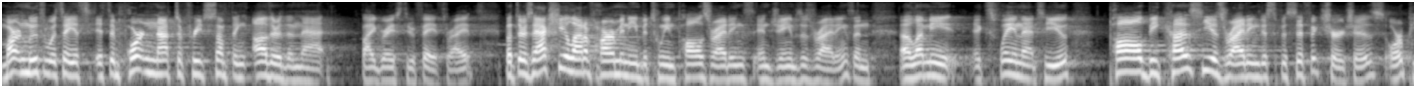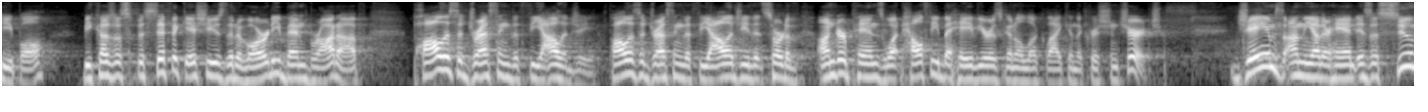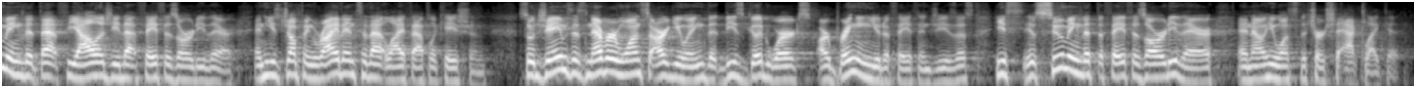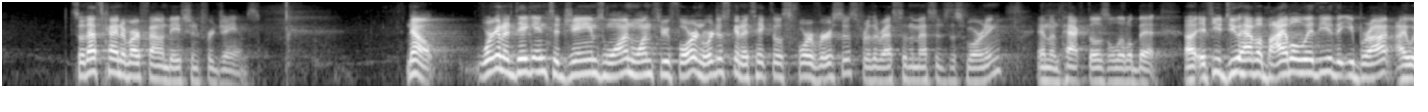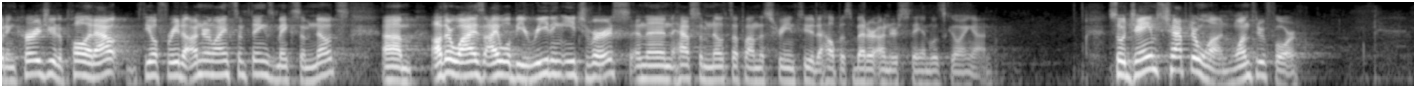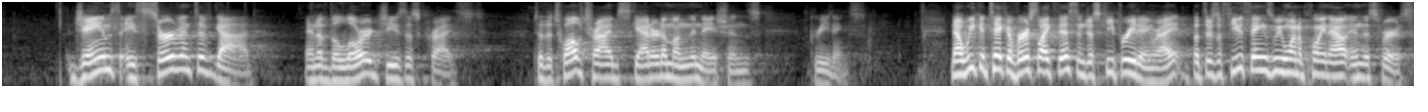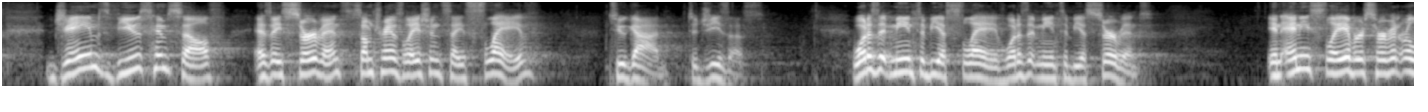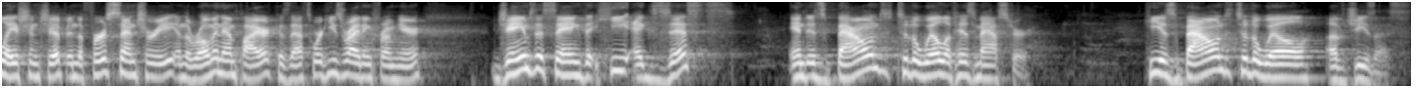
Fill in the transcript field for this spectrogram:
Martin Luther would say it's, it's important not to preach something other than that by grace through faith, right? But there's actually a lot of harmony between Paul's writings and James's writings, and uh, let me explain that to you. Paul, because he is writing to specific churches or people, because of specific issues that have already been brought up, Paul is addressing the theology. Paul is addressing the theology that sort of underpins what healthy behavior is going to look like in the Christian church. James, on the other hand, is assuming that that theology, that faith is already there, and he's jumping right into that life application. So, James is never once arguing that these good works are bringing you to faith in Jesus. He's assuming that the faith is already there, and now he wants the church to act like it. So, that's kind of our foundation for James. Now, we're going to dig into James 1 1 through 4, and we're just going to take those four verses for the rest of the message this morning and unpack those a little bit. Uh, if you do have a Bible with you that you brought, I would encourage you to pull it out. Feel free to underline some things, make some notes. Um, otherwise, I will be reading each verse and then have some notes up on the screen too to help us better understand what's going on. So, James chapter 1, 1 through 4. James, a servant of God and of the Lord Jesus Christ to the 12 tribes scattered among the nations, greetings. Now, we could take a verse like this and just keep reading, right? But there's a few things we want to point out in this verse. James views himself as a servant, some translations say slave, to God, to Jesus. What does it mean to be a slave? What does it mean to be a servant? In any slave or servant relationship in the first century in the Roman Empire, because that's where he's writing from here, James is saying that he exists and is bound to the will of his master. He is bound to the will of Jesus.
